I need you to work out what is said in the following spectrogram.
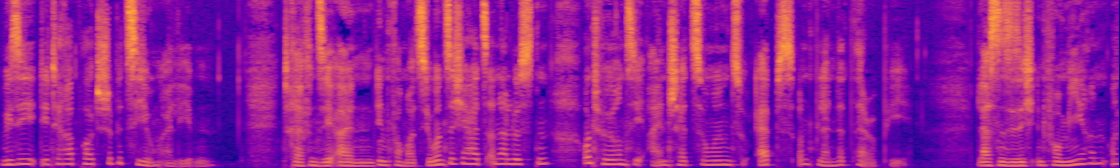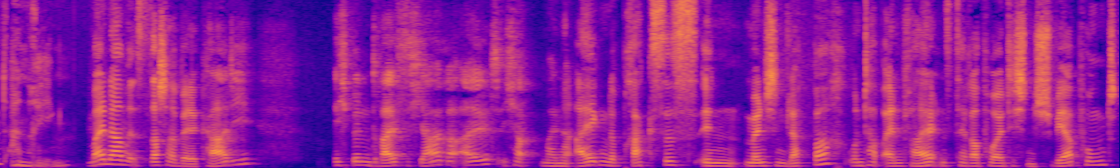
wie Sie die therapeutische Beziehung erleben. Treffen Sie einen Informationssicherheitsanalysten und hören Sie Einschätzungen zu Apps und Blended Therapy. Lassen Sie sich informieren und anregen. Mein Name ist Sascha Belkadi. Ich bin 30 Jahre alt, ich habe meine eigene Praxis in Mönchengladbach und habe einen verhaltenstherapeutischen Schwerpunkt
